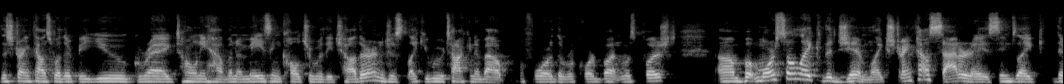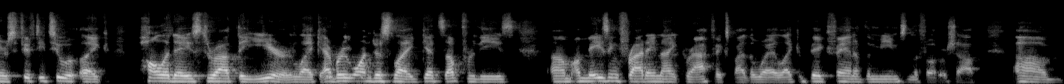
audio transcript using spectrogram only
the strength house whether it be you greg tony have an amazing culture with each other and just like we were talking about before the record button was pushed um, but more so like the gym like strength house saturdays seems like there's 52 like holidays throughout the year like everyone just like gets up for these um, amazing Friday night graphics, by the way. Like a big fan of the memes in the Photoshop. Um,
